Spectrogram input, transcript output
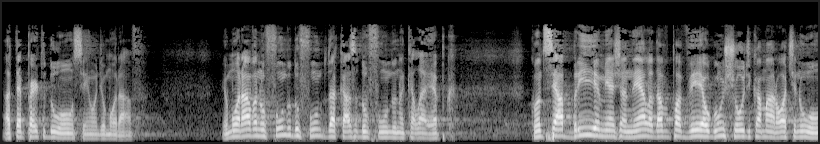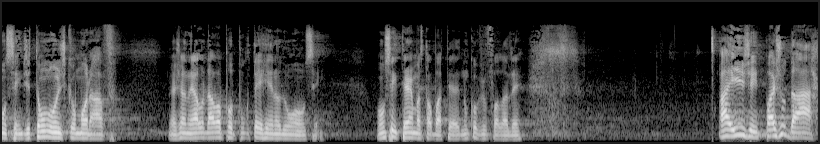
até perto do Onsen, onde eu morava. Eu morava no fundo do fundo da casa do fundo naquela época. Quando você abria minha janela, dava para ver algum show de camarote no Onsen, de tão longe que eu morava. Minha janela dava para o terreno do Onsen. Onsen Termas Taubaté, nunca ouviu falar, né? Aí, gente, para ajudar.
